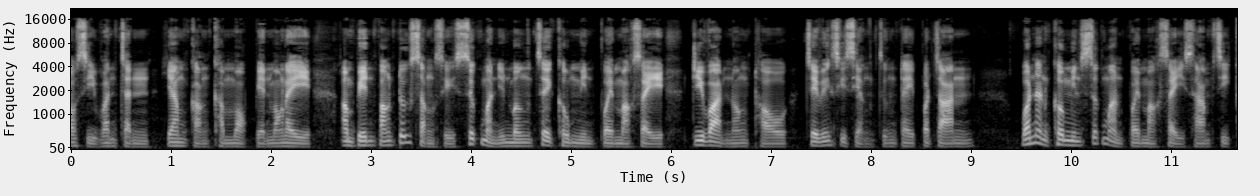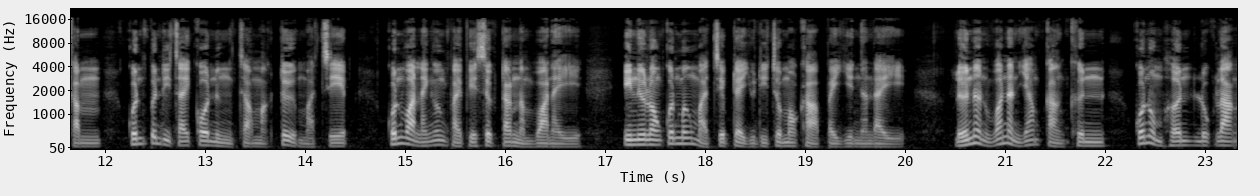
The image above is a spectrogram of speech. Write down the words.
2024วันจันทร์ยามกลางคำหมอกเปลี่ยนมองในอำเป็นปังตึกสั่งเสียซึกมันยินเมืองใจเคงมินป่วยหมากใส่ที่ว่านน้องเทาเจเวงสีเสียงจึงได้ประจานวันนั้นเคงมินซึกมันป่วยหมากใส่3 4กำคนปืนดีใจโกหนึ่งจากหมักตื้อมาเจ็บคนวันไหลเงิงไปเพซึกตั้งนำว่าในอีกนึงลองคนเมืองมาเจ็บได้อยู่ดีจมเอาขาไปยินนันใด หรือนั่นวันนั้นยามกลางคืนก้นอมเฮินลูกลาง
